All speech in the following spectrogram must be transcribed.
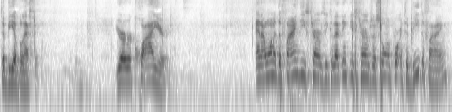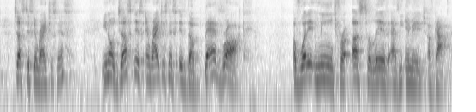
to be a blessing. You're required. And I want to define these terms because I think these terms are so important to be defined justice and righteousness. You know, justice and righteousness is the bedrock of what it means for us to live as the image of God.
